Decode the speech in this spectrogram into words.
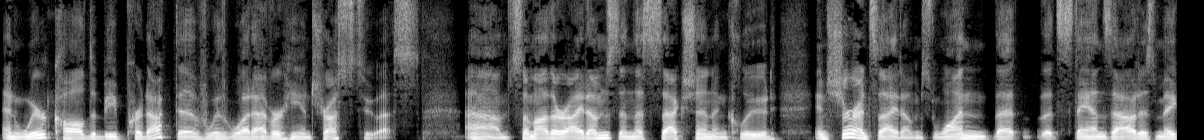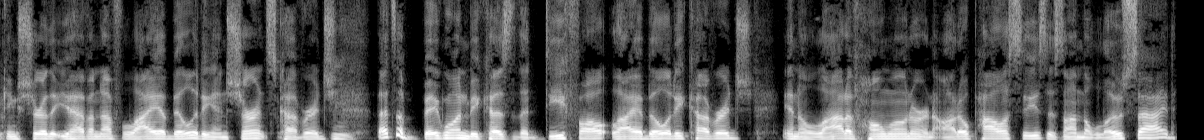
and we're called to be productive with whatever he entrusts to us. Um, some other items in this section include insurance items. One that that stands out is making sure that you have enough liability insurance coverage. Mm. That's a big one because the default liability coverage in a lot of homeowner and auto policies is on the low side.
